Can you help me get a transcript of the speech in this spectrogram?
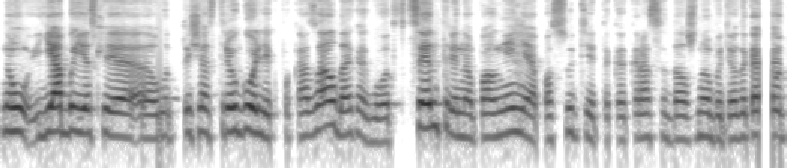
ну, я бы, если э, вот ты сейчас треугольник показал, да, как бы вот в центре наполнения, по сути, это как раз и должно быть. Вот как вот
